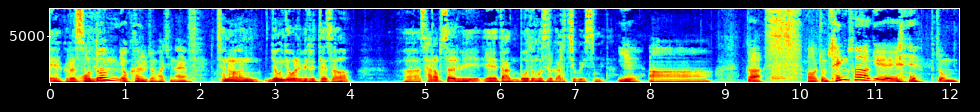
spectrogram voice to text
예, 그렇습니다. 어떤 역할을 좀 하시나요? 저는 용접을 비롯해서 어, 산업설비에 대한 모든 것을 가르치고 있습니다. 예, 아, 그러니까 어, 좀 생소하게 좀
